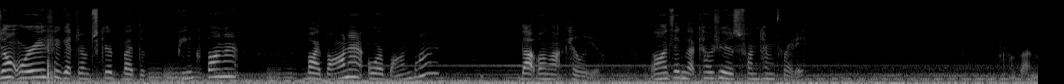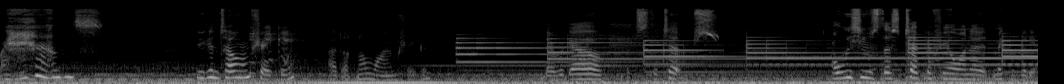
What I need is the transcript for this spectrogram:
Don't worry if you get jump scared by the pink bonnet, by bonnet or bonbon. That will not kill you. The only thing that kills you is Funtime Freddy. Oh god, my hands. You can tell I'm shaking. I don't know why I'm shaking. There we go. It's the tips. Always use this tip if you want to make a video.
